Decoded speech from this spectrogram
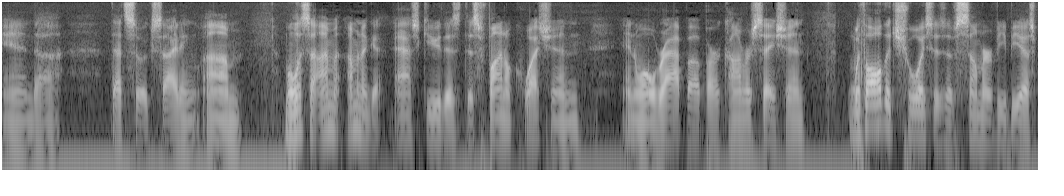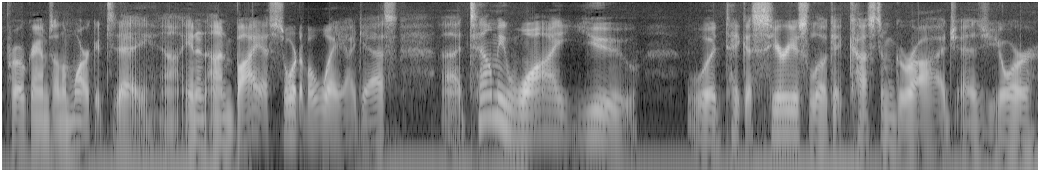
and uh, that's so exciting. Um, Melissa, I'm I'm going to ask you this this final question, and we'll wrap up our conversation. With all the choices of summer VBS programs on the market today, uh, in an unbiased sort of a way, I guess, uh, tell me why you would take a serious look at Custom Garage as your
